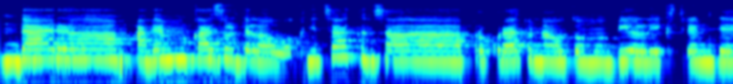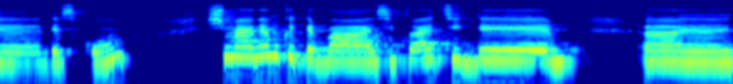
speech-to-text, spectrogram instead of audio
Dar uh, avem cazul de la Ocnița, când s-a procurat un automobil extrem de, de scump și mai avem câteva situații de uh,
